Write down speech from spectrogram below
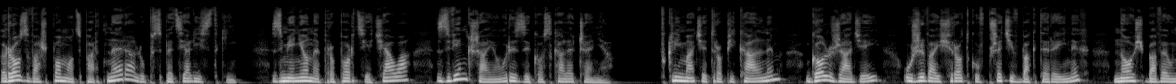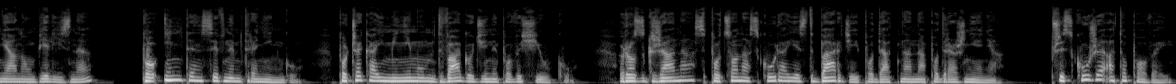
rozważ pomoc partnera lub specjalistki. Zmienione proporcje ciała zwiększają ryzyko skaleczenia. Klimacie tropikalnym gol rzadziej, używaj środków przeciwbakteryjnych, noś bawełnianą bieliznę. Po intensywnym treningu poczekaj minimum dwa godziny po wysiłku. Rozgrzana, spocona skóra jest bardziej podatna na podrażnienia. Przy skórze atopowej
